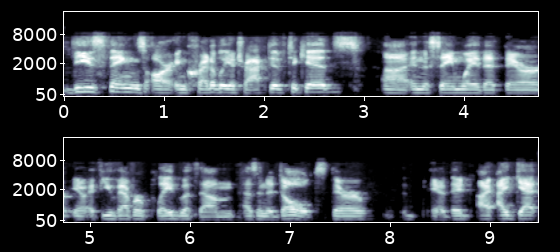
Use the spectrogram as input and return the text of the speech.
these things are incredibly attractive to kids uh, in the same way that they're, you know, if you've ever played with them as an adult, they're, you know, they, I, I get,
